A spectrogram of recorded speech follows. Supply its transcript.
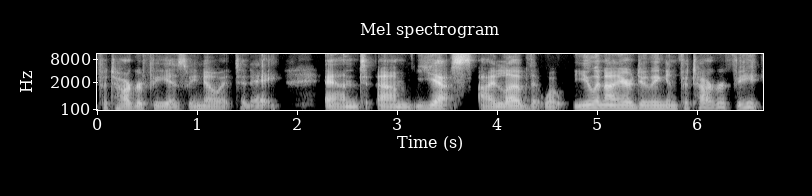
photography as we know it today. And um, yes, I love that what you and I are doing in photography,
